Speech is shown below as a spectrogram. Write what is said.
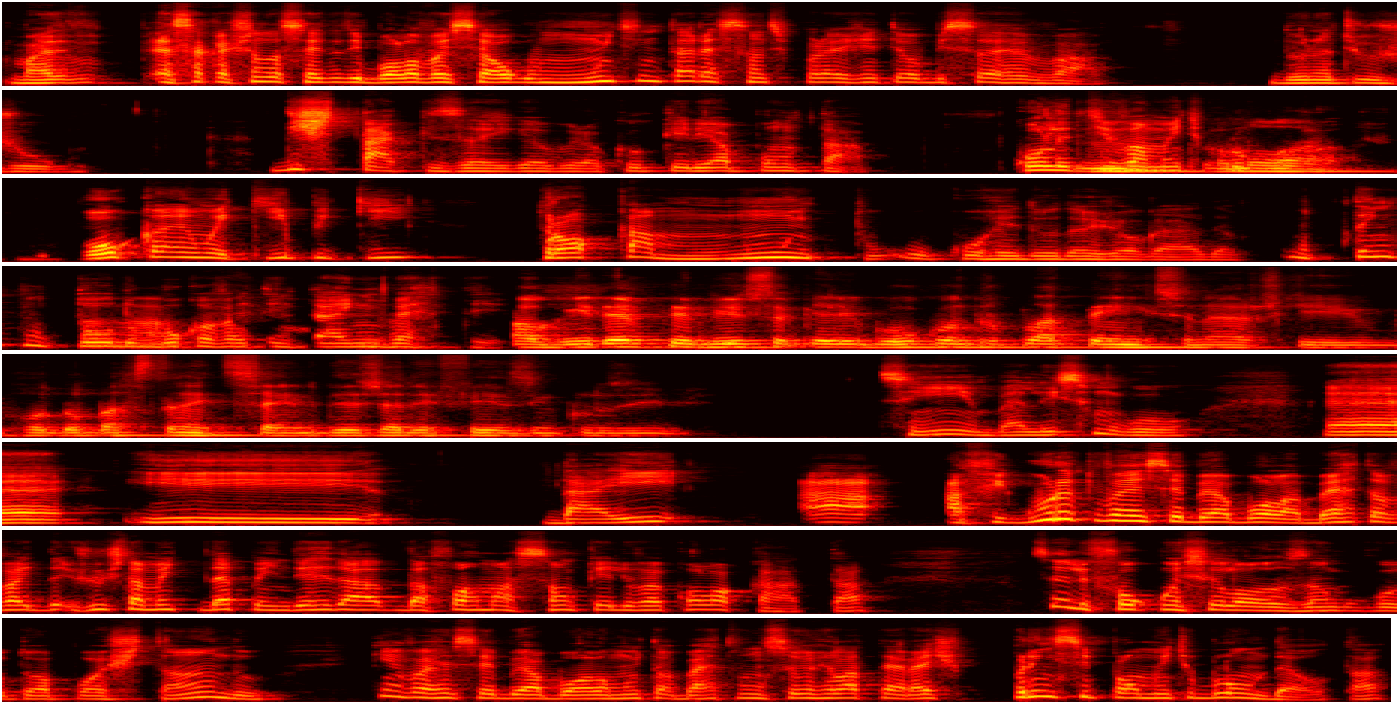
Mas essa questão da saída de bola vai ser algo muito interessante para a gente observar durante o jogo. Destaques aí, Gabriel, que eu queria apontar. Coletivamente hum, pro Boca. Boca é uma equipe que troca muito o corredor da jogada. O tempo todo ah, o Boca vai tentar inverter. Alguém deve ter visto aquele gol contra o Platense, né? Acho que rodou bastante, saindo desde a defesa, inclusive. Sim, belíssimo gol. É, e daí a, a figura que vai receber a bola aberta vai justamente depender da, da formação que ele vai colocar, tá? Se ele for com esse losango que eu tô apostando, quem vai receber a bola muito aberta vão ser os laterais, principalmente o Blondel, tá?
